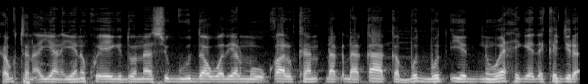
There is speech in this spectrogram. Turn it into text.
Xogtan ayaan iyana ku eegi doonaa si guud daawadayaal muuqaalkan dhaqdhaqaaqa budbud iyo nawaaxigeeda ka jira.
